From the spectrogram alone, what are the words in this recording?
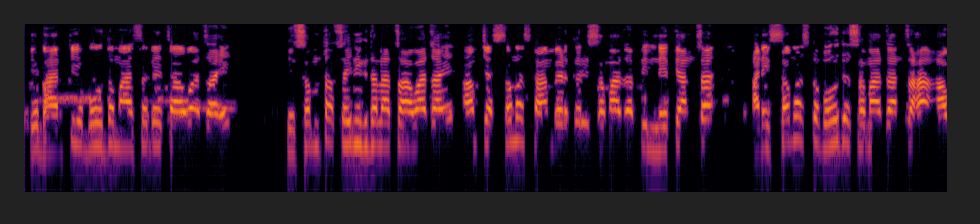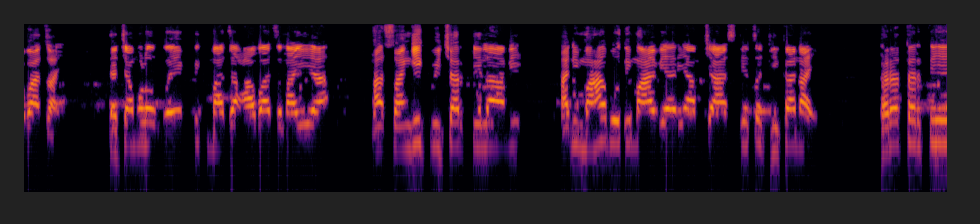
हे भारतीय बौद्ध महासभेचा आवाज आहे. हे समता सैनिक दलाचा आवाज आहे. आमच्या समस्त आंबेडकरी समाजातील नेत्यांचा आणि समस्त बौद्ध समाजांचा हा आवाज आहे. त्याच्यामुळं वैयक्तिक माझा आवाज नाही हा. सांघिक विचार केला आम्ही. आणि महाबोधी महाविहार हे आमच्या आस्थेचं ठिकाण आहे. खरं तर ते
